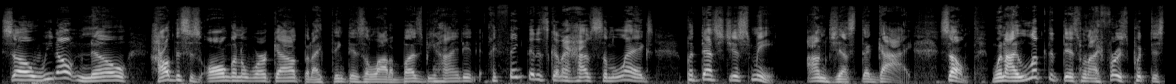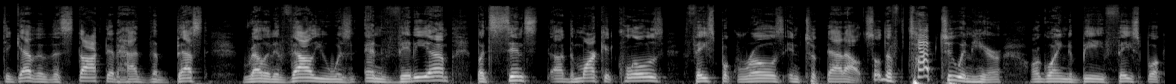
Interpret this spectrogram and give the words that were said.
So we don't know how this is all going to work out, but I think there's a lot of buzz behind it. I think that it's going to have some legs, but that's just me. I'm just a guy. So when I looked at this, when I first put this together, the stock that had the best relative value was Nvidia. But since uh, the market closed, Facebook rose and took that out. So the top two in here are going to be Facebook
